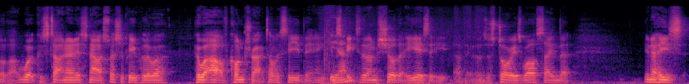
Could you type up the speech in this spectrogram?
work could start in earnest now, especially people who are who are out of contract. Obviously, he can yeah. speak to them. I'm sure that he is. I think there's a story as well saying that you know he's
